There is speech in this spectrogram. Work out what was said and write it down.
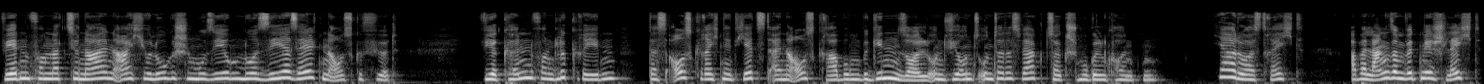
werden vom Nationalen Archäologischen Museum nur sehr selten ausgeführt. Wir können von Glück reden, dass ausgerechnet jetzt eine Ausgrabung beginnen soll und wir uns unter das Werkzeug schmuggeln konnten. Ja, du hast recht. Aber langsam wird mir schlecht,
